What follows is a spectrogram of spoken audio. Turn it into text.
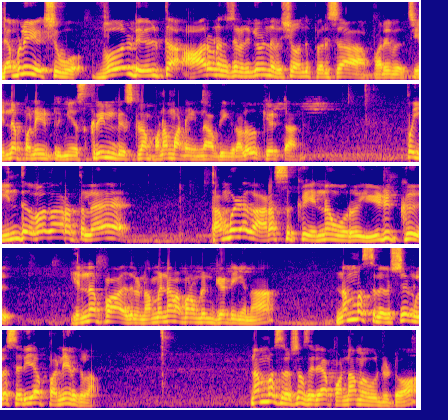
டபிள்யூஹெச்ஓ வேர்ல்டு ஹெல்த் ஆர்கனைசேஷன் வரைக்கும் இந்த விஷயம் வந்து பெருசாக பரவிடுச்சு என்ன பண்ணிக்கிட்டு இருக்கீங்க? ஸ்க்ரீன் டெஸ்ட்லாம் பண்ண மாட்டீங்களா அப்படிங்கிற அளவு கேட்டாங்க. இப்போ இந்த விவகாரத்தில் தமிழக அரசுக்கு என்ன ஒரு இழுக்கு? என்னப்பா இதில் நம்ம என்ன பண்ண முடியும்னு கேட்டிங்கன்னா நம்ம சில விஷயங்களை சரியாக பண்ணியிருக்கலாம். நம்ம சில விஷயம் சரியாக பண்ணாமல் விட்டுட்டோம்.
